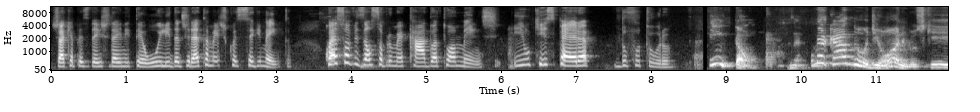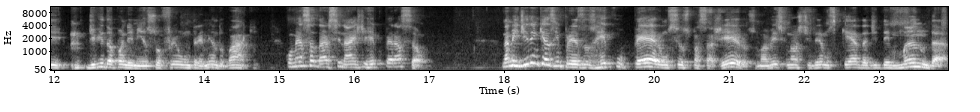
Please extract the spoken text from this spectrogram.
já que é presidente da NTU e lida diretamente com esse segmento. Qual é a sua visão sobre o mercado atualmente e o que espera do futuro? Então, né, o mercado de ônibus, que devido à pandemia sofreu um tremendo baque, começa a dar sinais de recuperação. Na medida em que as empresas recuperam seus passageiros, uma vez que nós tivemos queda de demanda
